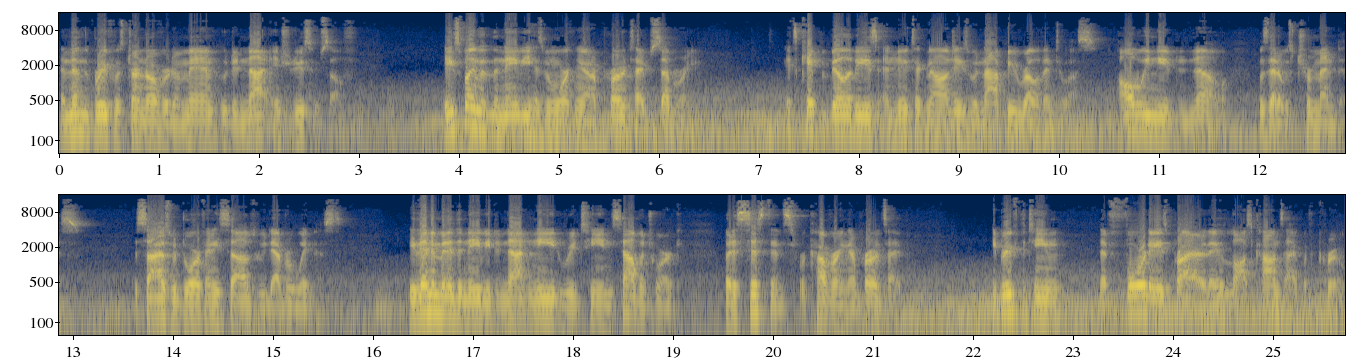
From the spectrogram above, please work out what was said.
and then the brief was turned over to a man who did not introduce himself. He explained that the Navy has been working on a prototype submarine. Its capabilities and new technologies would not be relevant to us. All we needed to know was that it was tremendous. The size would dwarf any subs we'd ever witnessed. He then admitted the Navy did not need routine salvage work, but assistance recovering their prototype. He briefed the team that four days prior they had lost contact with the crew.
